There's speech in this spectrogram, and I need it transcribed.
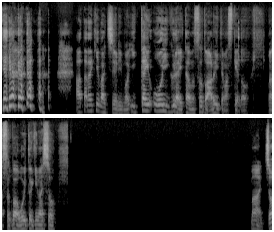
働き蜂よりも一回多いぐらい多分外歩いてますけど、まあそこは置いときましょう。まあじゃ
